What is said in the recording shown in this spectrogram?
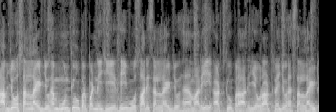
अब जो सनलाइट जो है मून के ऊपर पड़नी चाहिए थी, वो सारी सनलाइट जो है हमारी अर्थ के ऊपर आ रही है और अर्थ ने जो है सनलाइट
